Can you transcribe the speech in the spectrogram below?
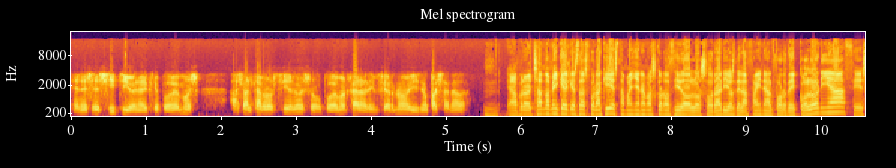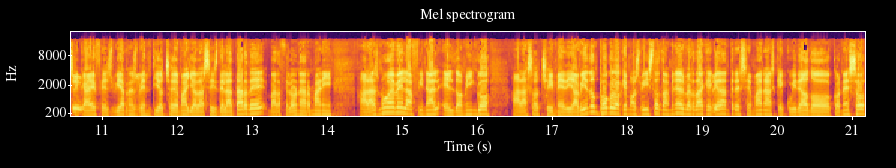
en ese sitio en el que podemos asaltar los cielos o podemos caer al infierno y no pasa nada. Mm, aprovechando, Miquel, que estás por aquí, esta mañana hemos conocido los horarios de la Final Four de Colonia. CSKF es viernes 28 de mayo a las 6 de la tarde, Barcelona Armani a las 9, la final el domingo a las 8 y media. Viendo un poco lo que hemos visto, también es verdad que quedan tres semanas, que cuidado con eso,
